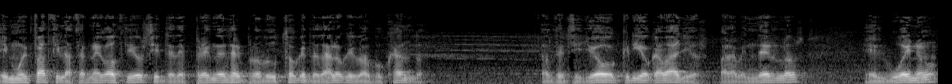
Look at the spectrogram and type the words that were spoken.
Es muy fácil hacer negocios si te desprendes del producto que te da lo que ibas buscando. Entonces, si yo crío caballos para venderlos, el bueno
